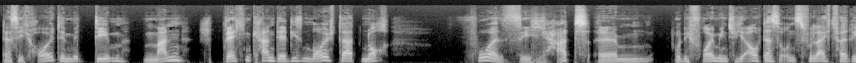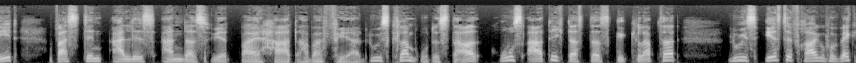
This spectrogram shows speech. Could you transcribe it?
dass ich heute mit dem Mann sprechen kann, der diesen Neustart noch vor sich hat. Ähm, und ich freue mich natürlich auch, dass er uns vielleicht verrät, was denn alles anders wird bei Hart aber fair. Luis Klamroth ist da. Großartig, dass das geklappt hat. Luis, erste Frage vorweg.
